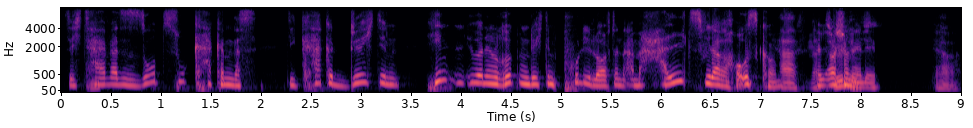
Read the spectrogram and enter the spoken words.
sich teilweise so zukacken, dass die Kacke durch den, hinten über den Rücken, durch den Pulli läuft und am Hals wieder rauskommt? Ja, Habe ich auch schon erlebt. Ja.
